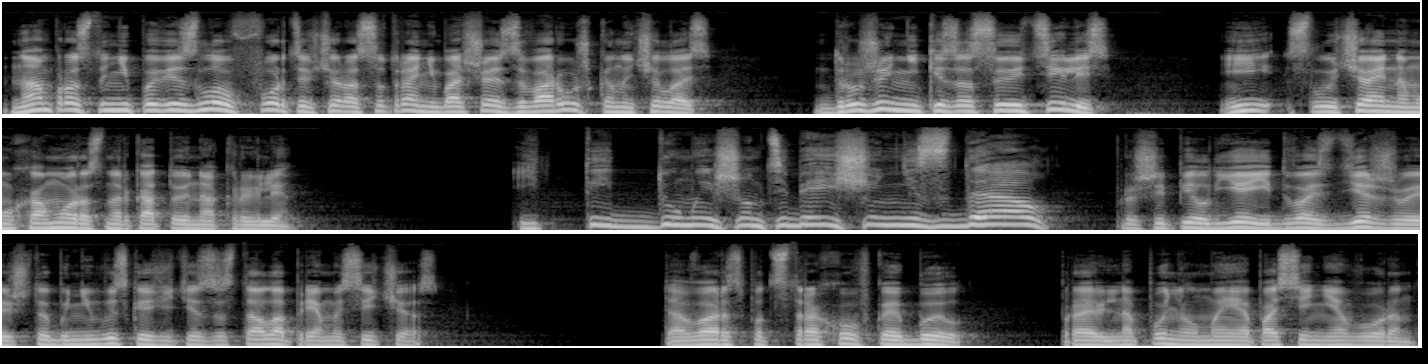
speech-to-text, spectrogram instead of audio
Нам просто не повезло, в форте вчера с утра небольшая заварушка началась. Дружинники засуетились и случайно мухомора с наркотой накрыли. «И ты думаешь, он тебя еще не сдал?» Прошипел я, едва сдерживаясь, чтобы не выскочить из-за стола прямо сейчас. Товар с подстраховкой был. Правильно понял мои опасения Ворон.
